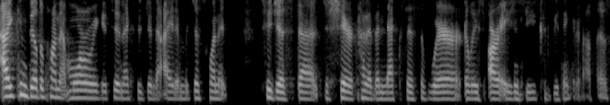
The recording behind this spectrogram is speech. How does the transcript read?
I can build upon that more when we get to the next agenda item, but just wanted to just uh, to share kind of the nexus of where at least our agency could be thinking about this.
